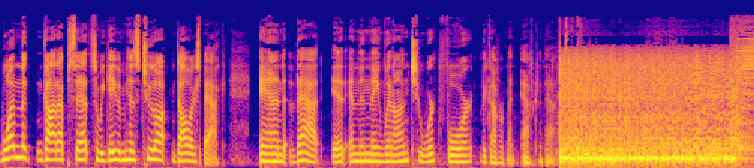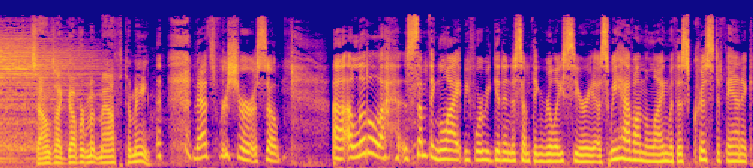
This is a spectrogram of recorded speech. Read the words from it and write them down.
won the got upset, so we gave him his $2 back. And that, it, and then they went on to work for the government after that. Sounds like government math to me. That's for sure. So, uh, a little uh, something light before we get into something really serious. We have on the line with us Chris Stefanick.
